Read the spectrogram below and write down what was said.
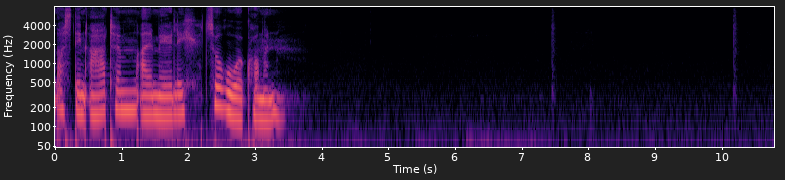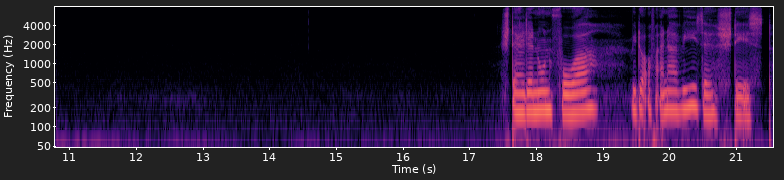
Lass den Atem allmählich zur Ruhe kommen. Stell dir nun vor, wie du auf einer Wiese stehst.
